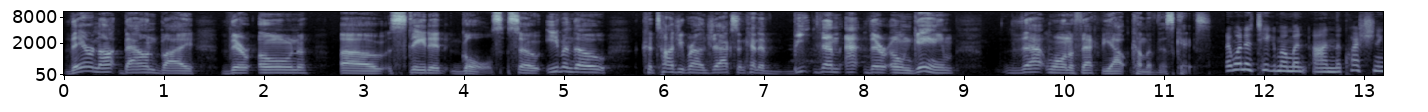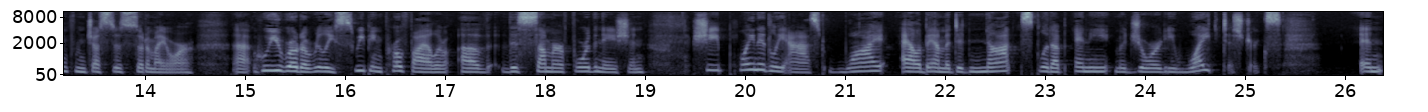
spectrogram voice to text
They are not bound by their own uh, stated goals. So even though Ketanji Brown Jackson kind of beat them at their own game, that won't affect the outcome of this case. I want to take a moment on the questioning from Justice Sotomayor, uh, who you wrote a really sweeping profile of this summer for the nation. She pointedly asked why Alabama did not split up any majority white districts. And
